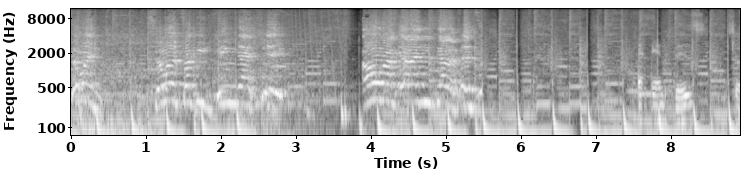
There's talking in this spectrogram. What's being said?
Someone, someone fucking ping that shit. Oh my god, I just got a pin. and Fizz, so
